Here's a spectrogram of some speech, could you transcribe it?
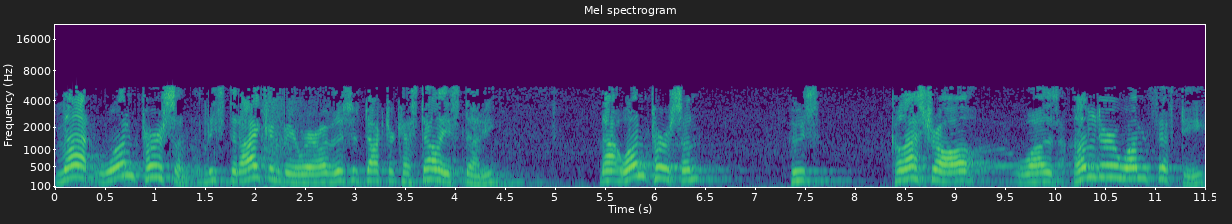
Not one person, at least that I can be aware of, this is Dr. Castelli's study, not one person whose cholesterol was under 150,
